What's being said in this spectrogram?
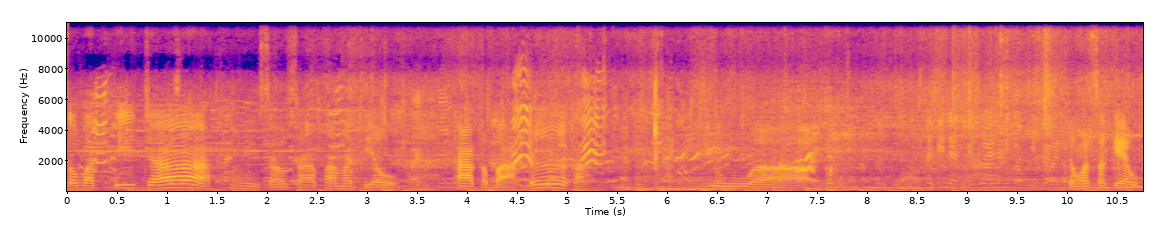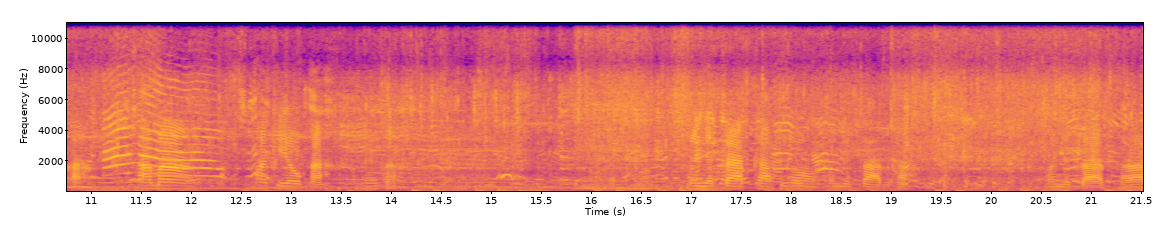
สวัสดีจ้า นี่สาวสาพามาเที่ยวทากระบากเด้อค่ะ อยู่อ่าให้พี่เนนกินด้วยให้พี่กอฟกินด้วยจังหวัดสระแก้วค่ะพามามาเที่ยวค่ะนี่ค่ะ บรรยากาศค่ะพี่น้องบรรยากาศค่ะ บรรยากาศค่ะ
